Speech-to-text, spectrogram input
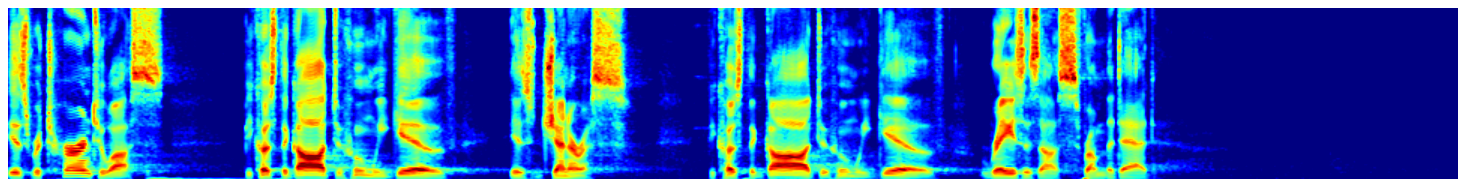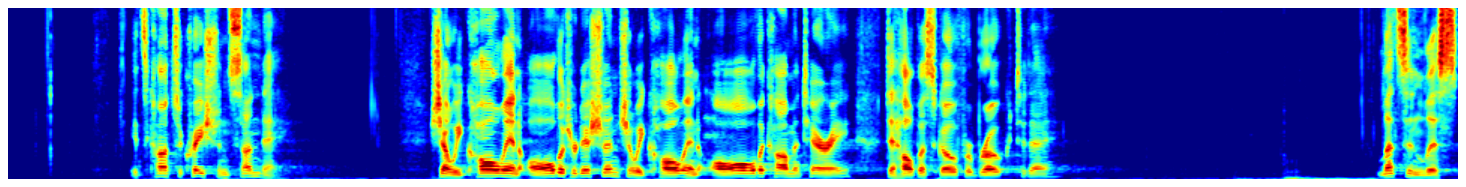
is returned to us because the God to whom we give is generous, because the God to whom we give raises us from the dead. It's Consecration Sunday. Shall we call in all the tradition? Shall we call in all the commentary to help us go for broke today? Let's enlist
